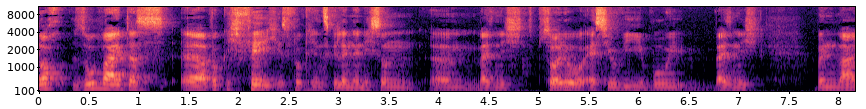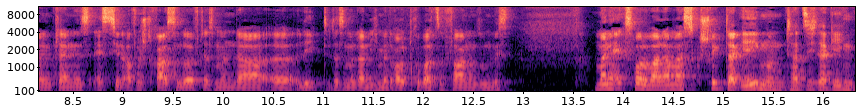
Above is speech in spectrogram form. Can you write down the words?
doch so weit, dass er äh, wirklich fähig ist, wirklich ins Gelände. Nicht so ein, ähm, weiß nicht, Pseudo-SUV, wo, weiß nicht, wenn mal ein kleines Ästchen auf der Straße läuft, dass man da äh, legt, dass man da nicht mehr drauf drüber zu fahren und so ein Mist. Meine Ex-Frau war damals strikt dagegen und hat sich dagegen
